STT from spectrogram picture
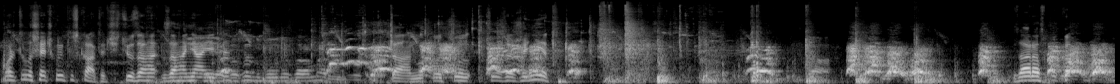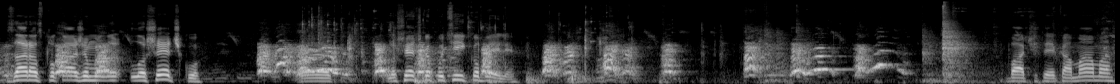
Можете лошечку і пускати, чи цю зага- Я заганяєте? завжди був зараз мерз. Так, ну то цю, цю заженіть. Зараз, пока... Зараз покажемо лошечку. Е, лошечка по цій кобилі. Бачите, яка мама.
